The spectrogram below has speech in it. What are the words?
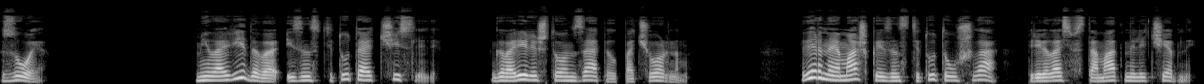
Зоя. Миловидова из института отчислили. Говорили, что он запил по-черному. Верная Машка из института ушла, перевелась в стомат на лечебный.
